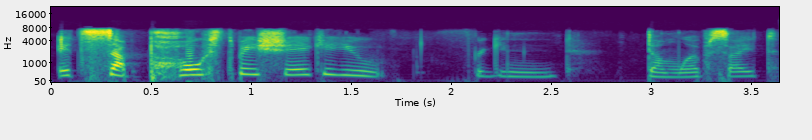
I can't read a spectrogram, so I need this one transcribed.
it's supposed to be shaky, you freaking dumb website.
